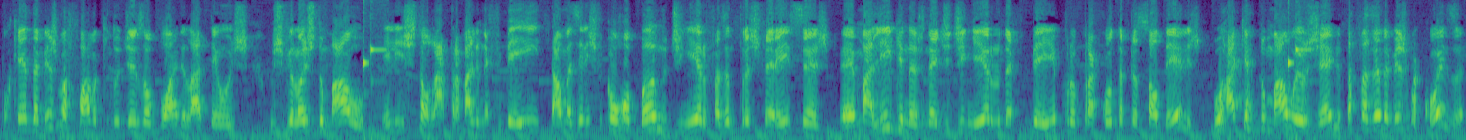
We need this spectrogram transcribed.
Porque da mesma forma que no Jason Bourne lá tem os, os vilões do mal, eles estão lá, trabalham no FBI e tal, mas eles ficam roubando dinheiro, fazendo transferências é, malignas, né? De dinheiro do FBI pro, pra conta pessoal deles. O hacker do mal, o Eugênio, tá fazendo a mesma coisa.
